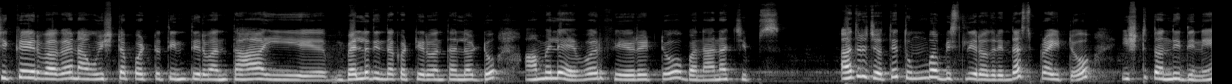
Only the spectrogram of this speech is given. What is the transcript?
ಚಿಕ್ಕ ಇರುವಾಗ ನಾವು ಇಷ್ಟಪಟ್ಟು ತಿಂತಿರುವಂತಹ ಈ ಬೆಲ್ಲದಿಂದ ಕಟ್ಟಿರುವಂಥ ಲಡ್ಡು, ಆಮೇಲೆ ಎವರ್ ಫೇವ್ರೇಟು ಬನಾನಾ ಚಿಪ್ಸ್ ಅದ್ರ ಜೊತೆ ತುಂಬ ಬಿಸಿಲಿರೋದ್ರಿಂದ ಸ್ಪ್ರೈಟು ಇಷ್ಟು ತಂದಿದ್ದೀನಿ.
